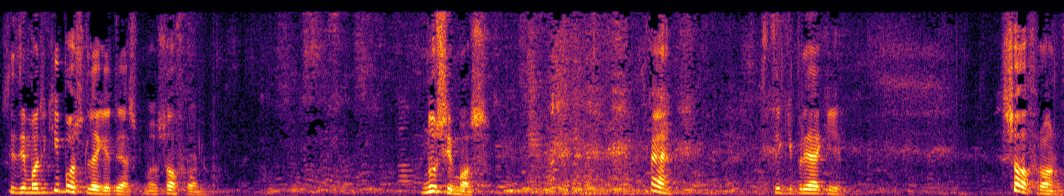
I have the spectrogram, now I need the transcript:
στη δημοτική πώς λέγεται, ας πούμε, σόφρον; Νούσιμος. Ε, στην Κυπριακή. Σόφρον.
